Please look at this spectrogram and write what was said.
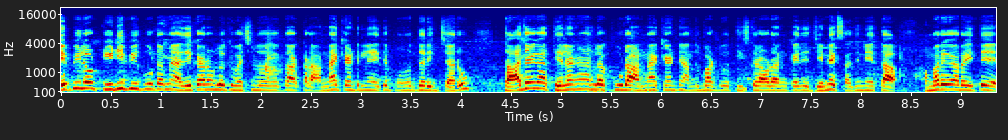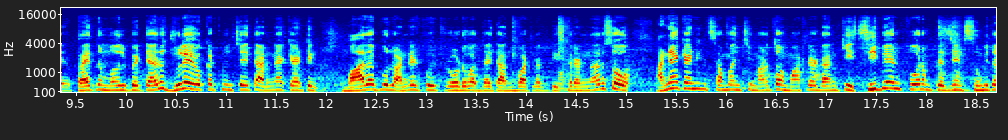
ఏపీలో టీడీపీ కూటమి అధికారంలోకి వచ్చిన తర్వాత అక్కడ అన్నా క్యాంటీన్ అయితే పునరుద్ధరించారు. తాజాగా తెలంగాణలో కూడా అన్నా క్యాంటీన్ అందుబాటులో తీసుకురావడానికి అయితే జెనెక్స్ అధినేత అమర్ గారు అయితే ప్రయత్నం మొదలుపెట్టారు. జూలై ఒకటి నుంచి అయితే Anna canteen Madhapur hundred feet road వద్ద అయితే అందుబాటులోకి తీసుకురానున్నారు. సో అన్నా క్యాంటీన్కి సంబంధించి మనతో మాట్లాడడానికి సిబిఎన్ ఫోరం ప్రెసిడెంట్ సుమిత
